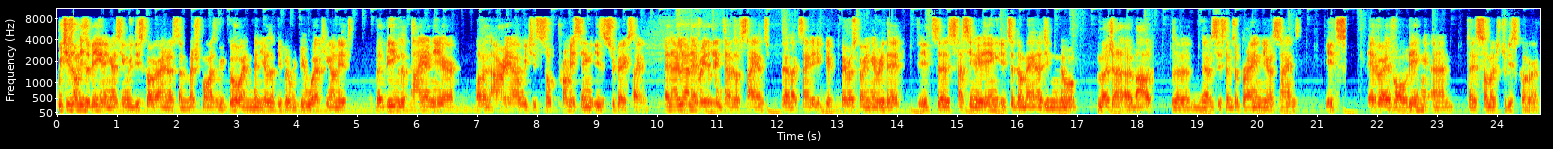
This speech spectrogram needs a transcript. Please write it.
which is only the beginning. I think we'll discover and understand much more as we go, and many other people will be working on it. But being the pioneer of an area which is so promising is super exciting. And I learn every day in terms of science. There are like scientific papers coming every day. It's, uh, it's fascinating. It's a domain I didn't know much about the nervous system, the brain, neuroscience. It's ever evolving and there's so much to discover.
